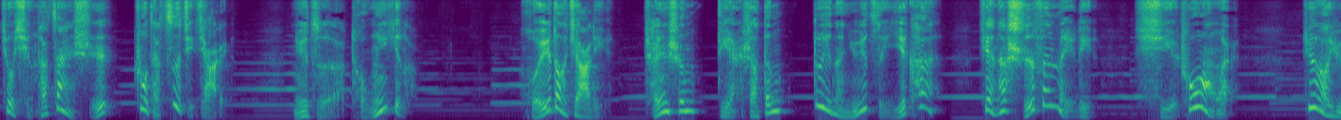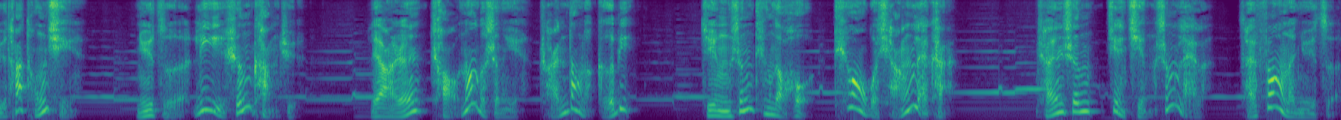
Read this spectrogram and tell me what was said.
就请她暂时住在自己家里。女子同意了。回到家里，陈生点上灯，对那女子一看，见她十分美丽，喜出望外，就要与她同寝。女子厉声抗拒，两人吵闹的声音传到了隔壁。景生听到后，跳过墙来看。陈生见景生来了，才放了女子。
